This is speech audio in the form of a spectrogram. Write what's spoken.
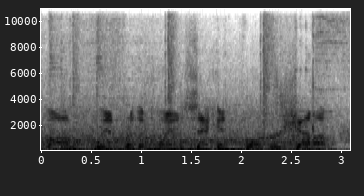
Seventh walk-off win for the Twins. Second for Urshela.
